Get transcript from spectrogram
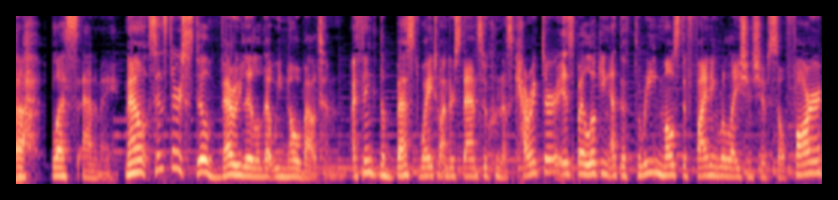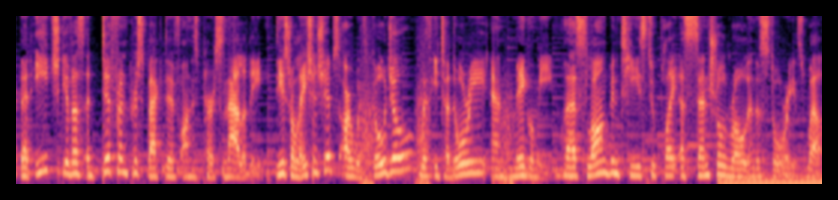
Ah, bless anime. Now, since there's still very little that we know about him, I think the best way to understand Sukuna's character is by looking at the three most defining relationships so far that each give us a different perspective on his personality. These relationships are with Gojo, with Itadori, and Megumi, who has long been teased to play a central role in the story as well.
